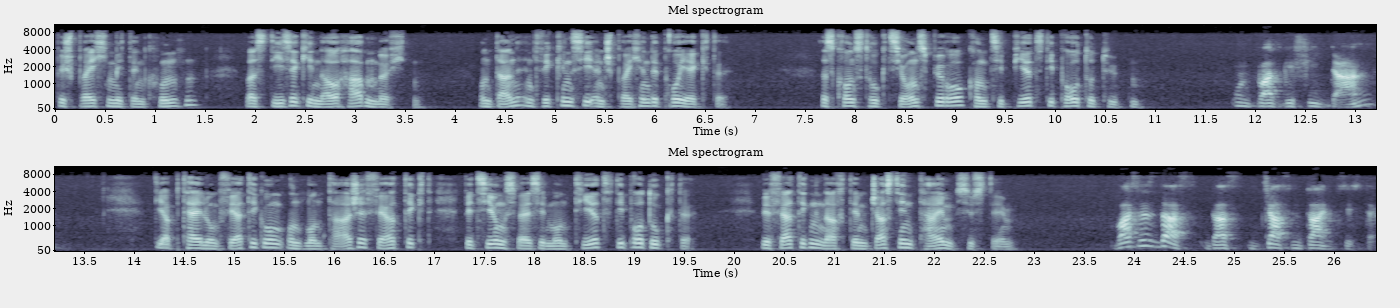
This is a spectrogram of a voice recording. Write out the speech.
besprechen mit den Kunden, was diese genau haben möchten, und dann entwickeln sie entsprechende Projekte. Das Konstruktionsbüro konzipiert die Prototypen. Und was geschieht dann? Die Abteilung Fertigung und Montage fertigt bzw. montiert die Produkte. Wir fertigen nach dem Just-in-Time-System. Was ist das, das Just-in-Time-System?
